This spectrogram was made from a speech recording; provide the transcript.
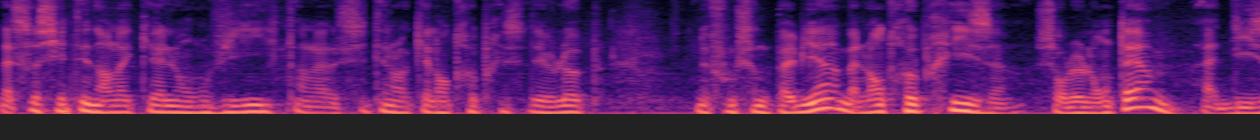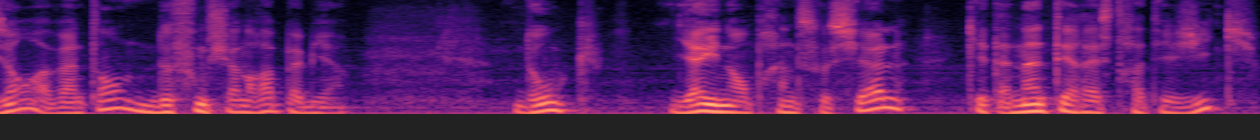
la société dans laquelle on vit, dans la société dans laquelle l'entreprise se développe, ne fonctionne pas bien, ben l'entreprise, sur le long terme, à 10 ans, à 20 ans, ne fonctionnera pas bien. Donc, il y a une empreinte sociale qui est un intérêt stratégique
